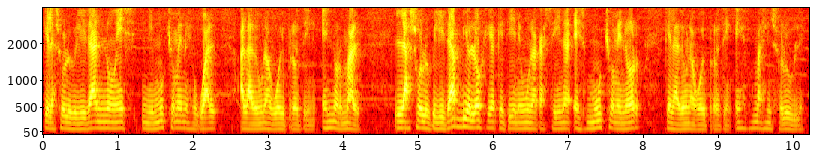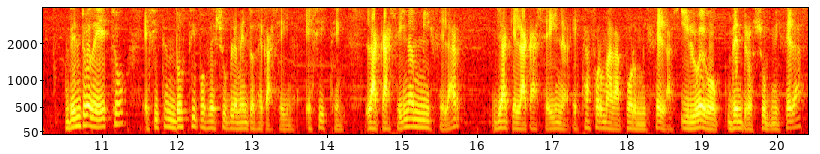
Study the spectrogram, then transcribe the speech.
que la solubilidad no es ni mucho menos igual a la de una whey protein. Es normal. La solubilidad biológica que tiene una caseína es mucho menor que la de una whey protein. Es más insoluble. Dentro de esto existen dos tipos de suplementos de caseína. Existen la caseína micelar, ya que la caseína está formada por micelas y luego dentro submicelas,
